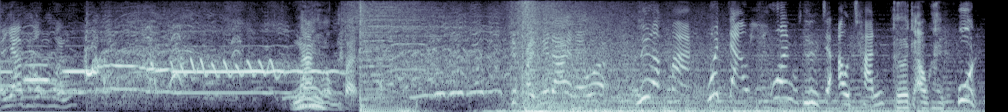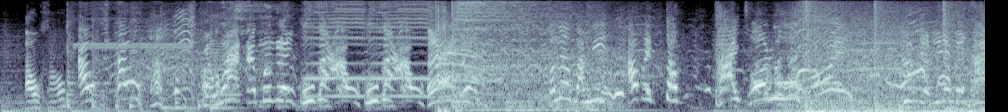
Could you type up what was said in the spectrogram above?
ระยะเผาขนนั่งลงไป จะไปไม่ได้แล้วอะเลือกมาว่าจะเอาอีอ้วนหรือจะจะเอาฉัน เธอจะเอาใครพูด เอาเขา เอาเขาอย่าว่าแต่มึงเลยกูก็เอา กูก็เอาเฮ้ยก็เรื่องแบบนี้ เอาไปตบท้ายโชว์ลูกโอ้ยหยุดเดี๋ยวนี้นะเมธา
